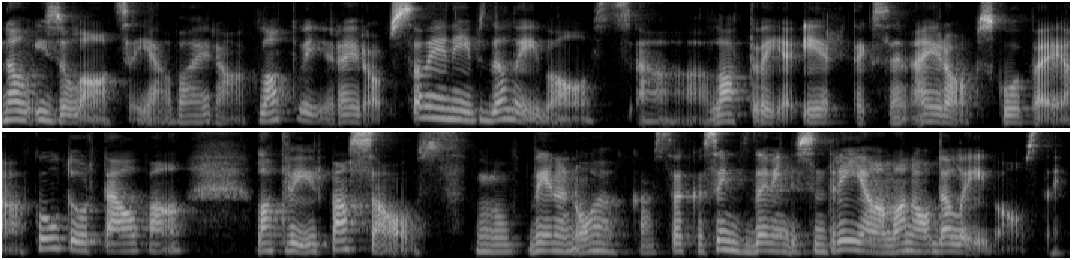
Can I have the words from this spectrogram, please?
nav izolācijā vairāk. Latvija ir Eiropas Savienības dalībvalsts, Latvija ir teiksim, Eiropas kopējā kultūra telpā, Latvija ir pasaules nu, viena no saka, 193 ANO dalībvalstīm.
